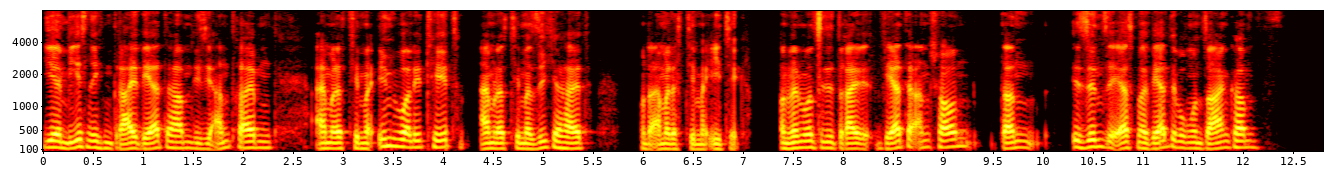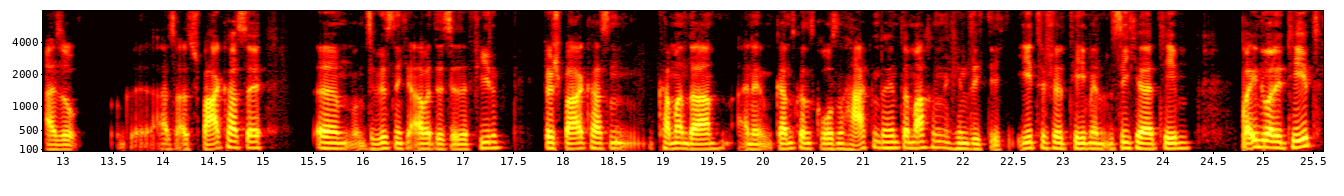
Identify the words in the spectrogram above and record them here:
die im Wesentlichen drei Werte haben, die sie antreiben. Einmal das Thema Individualität, einmal das Thema Sicherheit und einmal das Thema Ethik. Und wenn wir uns diese drei Werte anschauen, dann sind sie erstmal Werte, wo man sagen kann, also, also als Sparkasse, ähm, und Sie wissen, ich arbeite sehr, sehr viel für Sparkassen, kann man da einen ganz, ganz großen Haken dahinter machen hinsichtlich ethische Themen, Sicherheit-Themen bei Individualität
